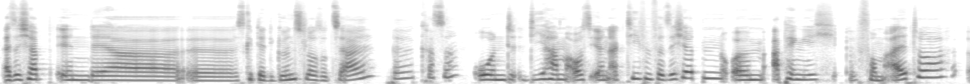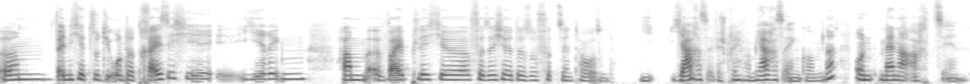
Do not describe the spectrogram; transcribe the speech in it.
Also ich habe in der, äh, es gibt ja die Günstler Sozialkasse und die haben aus ihren aktiven Versicherten ähm, abhängig vom Alter, ähm, wenn ich jetzt so die unter 30-Jährigen haben äh, weibliche Versicherte so 14.000. Jahres, wir sprechen vom Jahreseinkommen, ne? Und Männer 18.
